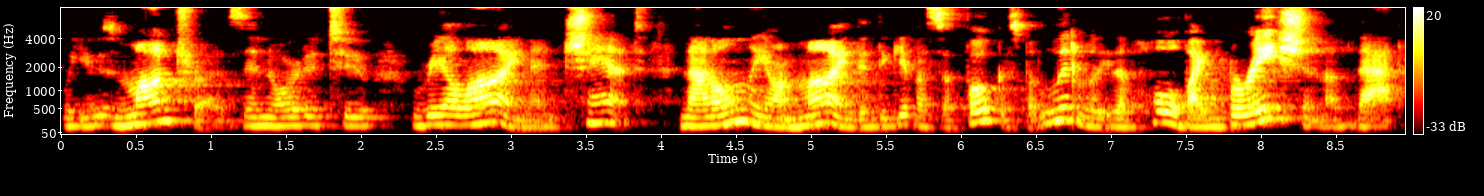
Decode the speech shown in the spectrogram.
We use mantras in order to realign and chant not only our mind and to give us a focus, but literally the whole vibration of that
